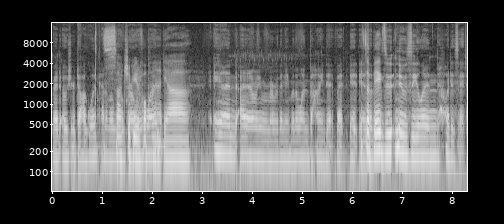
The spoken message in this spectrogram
red osier dogwood, kind of a little Such a beautiful one. plant. Yeah. And I don't even remember the name of the one behind it, but it It's is a big- Zu- New Zealand. What is it?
